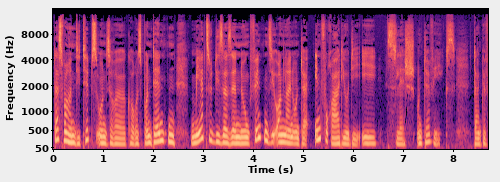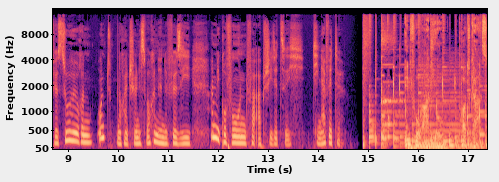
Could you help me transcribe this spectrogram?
Das waren die Tipps unserer Korrespondenten. Mehr zu dieser Sendung finden Sie online unter inforadio.de slash unterwegs. Danke fürs Zuhören und noch ein schönes Wochenende für Sie. Am Mikrofon verabschiedet sich Tina Witte. Inforadio Podcast.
